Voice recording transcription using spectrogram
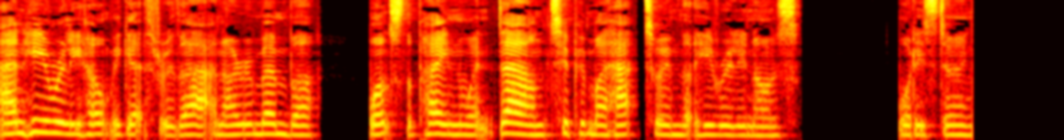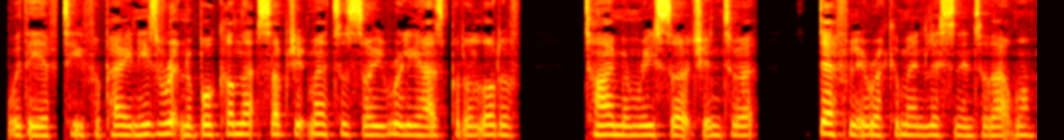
And he really helped me get through that. And I remember once the pain went down, tipping my hat to him that he really knows what he's doing with EFT for pain. He's written a book on that subject matter, so he really has put a lot of time and research into it. definitely recommend listening to that one.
